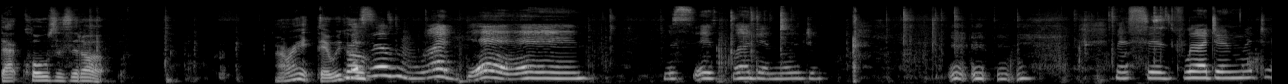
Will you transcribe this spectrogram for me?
That closes it up. All right, there we go. Mrs. Wooden. Mrs. Wooden, Wooden. Mm-mm-mm. Mrs. Wooden, Wooden.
